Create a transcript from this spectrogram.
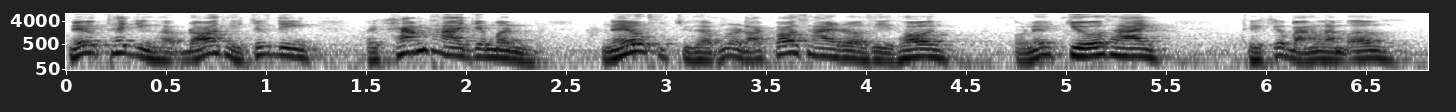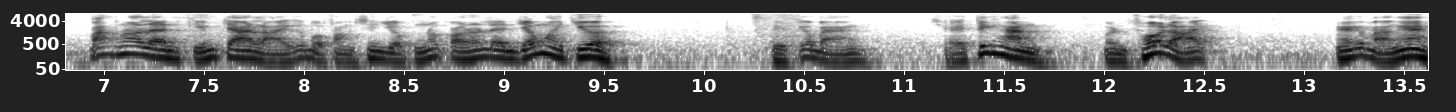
nếu thấy trường hợp đó thì trước tiên phải khám thai cho mình. Nếu trường hợp nó đã có thai rồi thì thôi. Còn nếu chưa có thai thì các bạn làm ơn, bắt nó lên kiểm tra lại cái bộ phận sinh dục nó còn nó lên giống hay chưa. Thì các bạn sẽ tiến hành mình phối lại. Nghe các bạn nghe.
